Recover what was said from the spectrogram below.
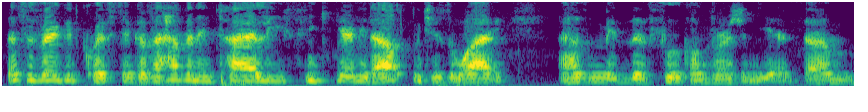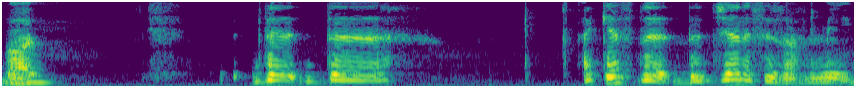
that's a very good question because I haven't entirely figured it out, which is why I haven't made the full conversion yet. Um, but mm-hmm. the the I guess the the genesis of me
